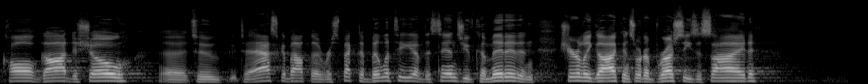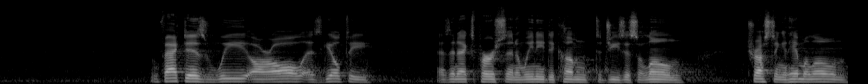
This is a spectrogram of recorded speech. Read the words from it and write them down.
call God to show, uh, to, to ask about the respectability of the sins you've committed, and surely God can sort of brush these aside. The fact is, we are all as guilty as the next person, and we need to come to Jesus alone, trusting in Him alone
